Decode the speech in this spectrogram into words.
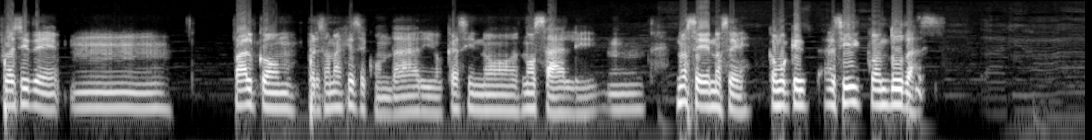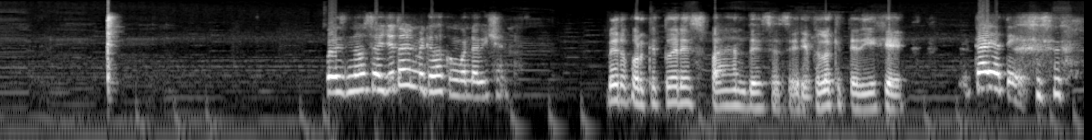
fue así de. mm, Falcon, personaje secundario, casi no, no sale. Mm, no sé, no sé. Como que así con dudas. Pues no sé, yo también me quedo con WandaVision. Pero porque tú eres fan de esa serie, fue lo que te dije. Cállate.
